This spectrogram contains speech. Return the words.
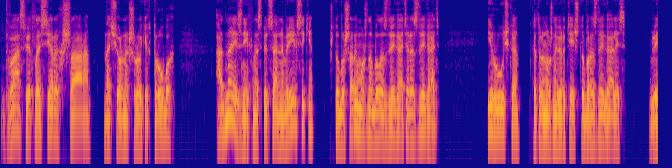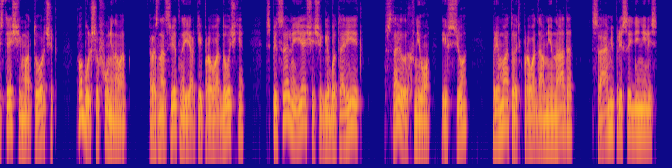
Два светло-серых шара на черных широких трубах, одна из них на специальном рельсике, чтобы шары можно было сдвигать и раздвигать, и ручка, которую нужно вертеть, чтобы раздвигались, блестящий моторчик, побольше Фунинова, разноцветные яркие проводочки, специальный ящичек для батареек, вставил их в него, и все, приматывать к проводам не надо, сами присоединились,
